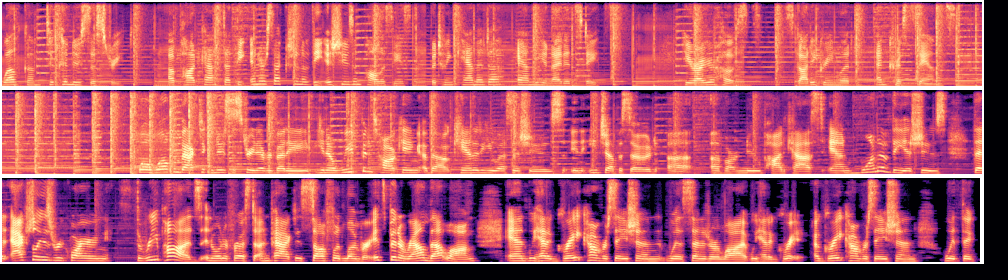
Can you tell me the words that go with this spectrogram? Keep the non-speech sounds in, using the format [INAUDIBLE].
Welcome to Canusa Street, a podcast at the intersection of the issues and policies between Canada and the United States. Here are your hosts, Scotty Greenwood and Chris Sands. Well, welcome back to Canusa Street, everybody. You know, we've been talking about Canada US issues in each episode uh, of our new podcast. And one of the issues that actually is requiring three pods in order for us to unpack is softwood lumber. It's been around that long. And we had a great conversation with Senator Lott. We had a great, a great conversation with the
